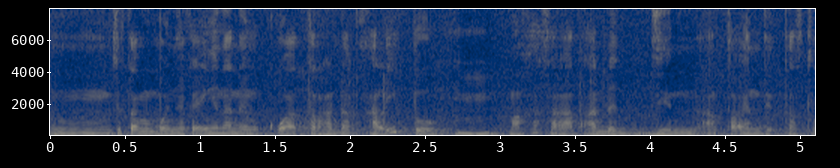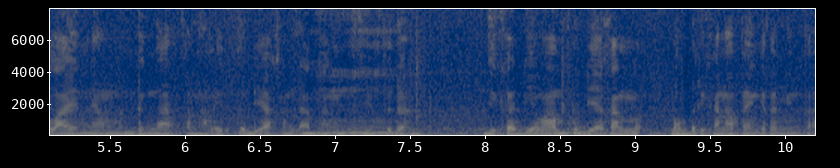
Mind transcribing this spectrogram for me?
hmm, kita mempunyai keinginan yang kuat terhadap hal itu, Hmm. maka saat ada jin atau entitas lain yang mendengarkan hal itu, dia akan datang di situ dan jika dia mampu, dia akan memberikan apa yang kita minta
